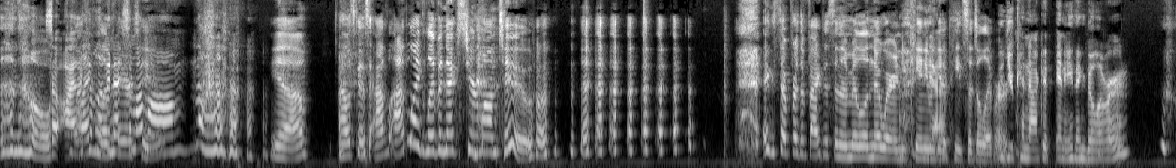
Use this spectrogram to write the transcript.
know. Know. So I like living live next to my too? mom. Yeah. I was gonna say I'd, I'd like living next to your mom too. Except for the fact it's in the middle of nowhere and you can't even Yeah. get a pizza delivered. you cannot get anything delivered.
